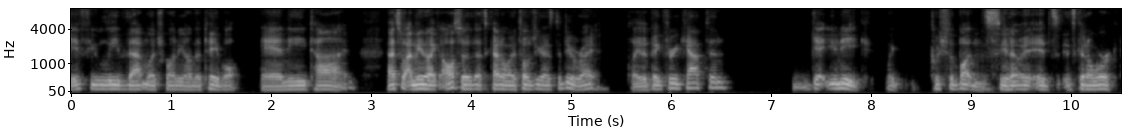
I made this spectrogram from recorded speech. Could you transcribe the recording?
if you leave that much money on the table anytime. That's what I mean. Like, also, that's kind of what I told you guys to do, right? Play the big three captain, get unique, like push the buttons. You know, it's it's gonna work.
